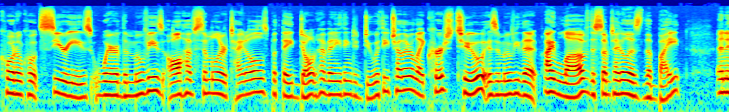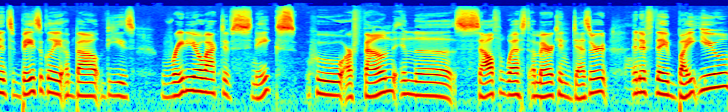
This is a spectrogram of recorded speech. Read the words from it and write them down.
quote unquote series where the movies all have similar titles, but they don't have anything to do with each other. Like Curse 2 is a movie that I love. The subtitle is The Bite, and it's basically about these radioactive snakes who are found in the southwest American desert. And if they bite you,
